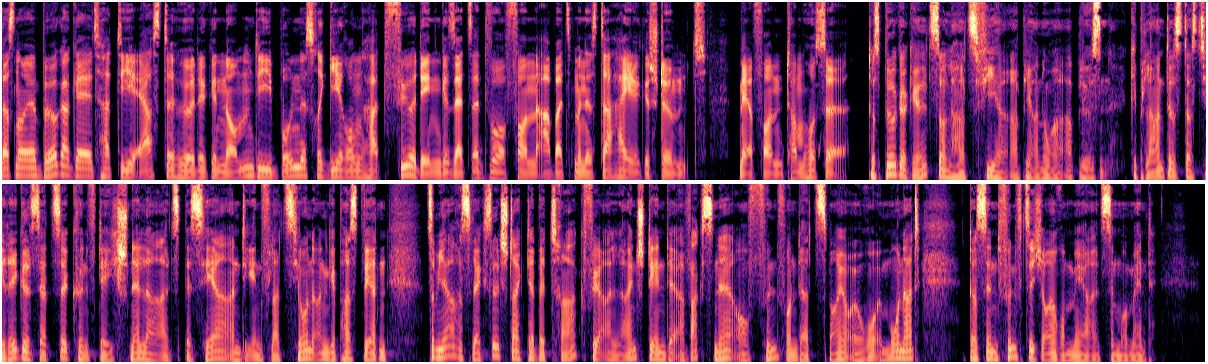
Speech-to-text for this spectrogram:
Das neue Bürgergeld hat die erste Hürde genommen. Die Bundesregierung hat für den Gesetzentwurf von Arbeitsminister Heil gestimmt. Mehr von Tom Husse. Das Bürgergeld soll Hartz IV ab Januar ablösen. Geplant ist, dass die Regelsätze künftig schneller als bisher an die Inflation angepasst werden. Zum Jahreswechsel steigt der Betrag für alleinstehende Erwachsene auf 502 Euro im Monat. Das sind 50 Euro mehr als im Moment.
